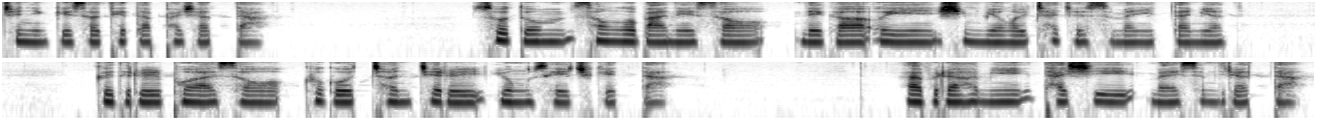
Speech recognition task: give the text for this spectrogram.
주님께서 대답하셨다. 소돔 성읍 안에서 내가 의인 신명을 찾을 수만 있다면 그들을 보아서 그곳 전체를 용서해 주겠다. 아브라함이 다시 말씀드렸다.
